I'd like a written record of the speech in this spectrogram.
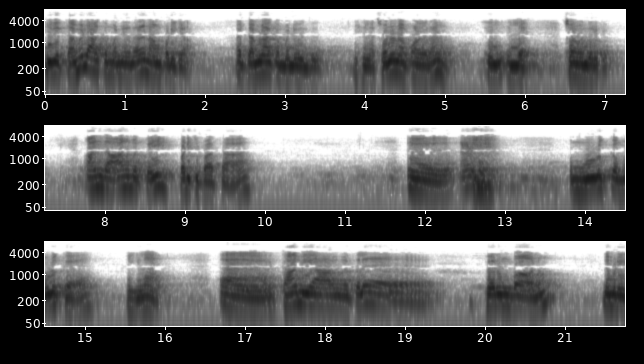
இது தமிழ் ஆக்கம் பண்ணியிருந்தாலும் நாம படிக்கலாம். அது தமிழாக்கம் பண்ணி வந்தது. இல்ல சொன்ன நான் போனதுனா இல்ல. சொ வந்திருக்கு. அந்த ஆகமத்தை படிச்சு பார்த்தா அஹ், முழுக்க முழுக்க சரிங்களா அஹ், காமியாகமத்துல பெரும்பாலும் நம்முடைய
